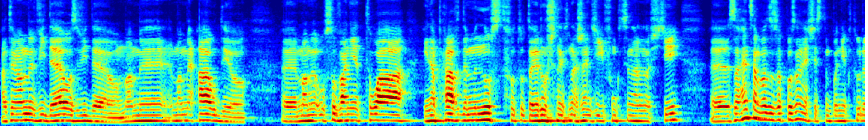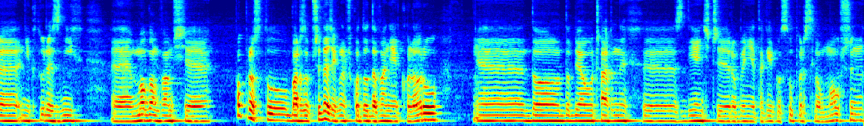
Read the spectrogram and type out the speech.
A tu mamy wideo z wideo, mamy, mamy audio, e, mamy usuwanie tła i naprawdę mnóstwo tutaj różnych narzędzi i funkcjonalności. E, zachęcam Was do zapoznania się z tym, bo niektóre, niektóre z nich e, mogą Wam się po prostu bardzo przydać, jak na przykład dodawanie koloru e, do, do biało-czarnych e, zdjęć, czy robienie takiego super slow motion,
